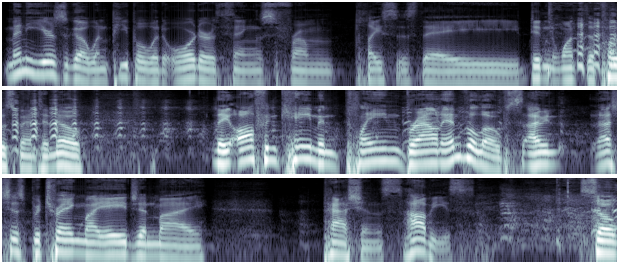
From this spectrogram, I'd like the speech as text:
Many years ago, when people would order things from places they didn't want the postman to know, they often came in plain brown envelopes. I mean, that's just betraying my age and my passions, hobbies. So,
